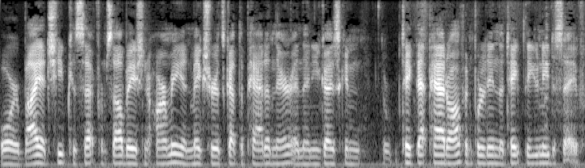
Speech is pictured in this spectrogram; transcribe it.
or buy a cheap cassette from Salvation Army and make sure it's got the pad in there and then you guys can take that pad off and put it in the tape that you need to save.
